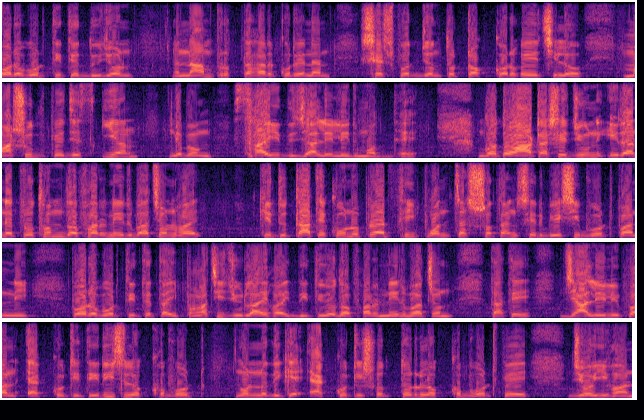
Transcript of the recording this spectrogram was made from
পরবর্তীতে দুজন নাম প্রত্যাহার করে নেন। শেষ পর্যন্ত টক্কর হয়েছিল মাসুদ পেজেসকিয়ান এবং সাইদ জালিলির মধ্যে। গত আঠাশে জুন ইরানে প্রথম দফার নির্বাচন হয়। কিন্তু তাতে কোনো প্রার্থী পঞ্চাশ শতাংশের বেশি ভোট পাননি। পরবর্তীতে তাই পাঁচই জুলাই হয় দ্বিতীয় দফার নির্বাচন। তাতে জালিলি পান এক কোটি তিরিশ লক্ষ ভোট, অন্যদিকে এক কোটি সত্তর লক্ষ ভোট পেয়ে জয়ী হন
